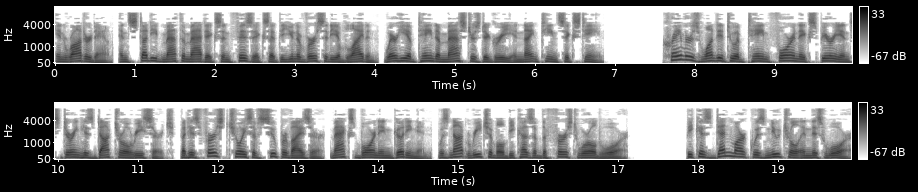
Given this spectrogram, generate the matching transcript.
in Rotterdam, and studied mathematics and physics at the University of Leiden, where he obtained a master's degree in 1916. Kramers wanted to obtain foreign experience during his doctoral research, but his first choice of supervisor, Max Born in Göttingen, was not reachable because of the First World War. Because Denmark was neutral in this war,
